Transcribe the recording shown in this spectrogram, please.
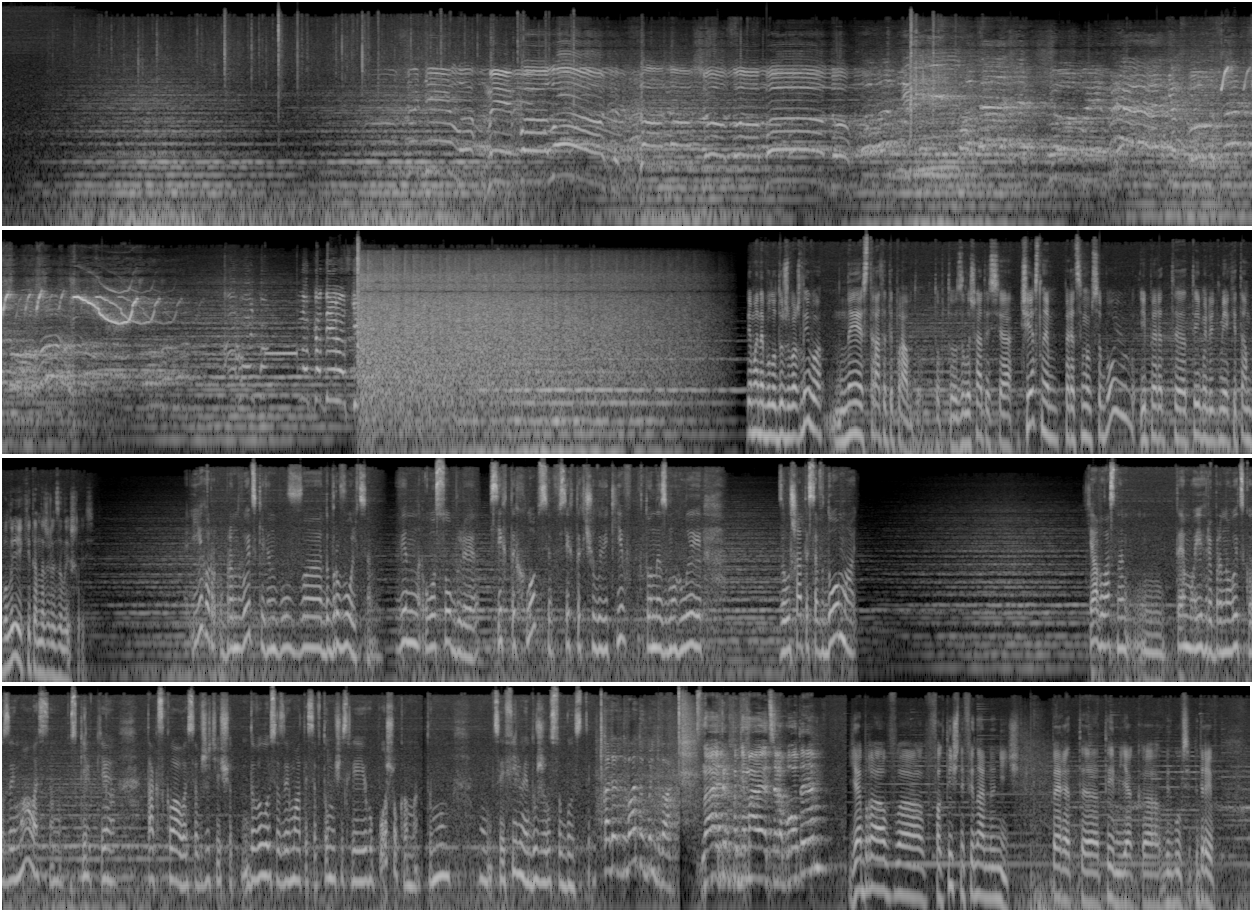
Для мене було дуже важливо не стратити правду, тобто залишатися чесним перед самим собою і перед е, тими людьми, які там були, які там, на жаль, залишились. Ігор Брановицький він був е, добровольцем. Він уособлює всіх тих хлопців, всіх тих чоловіків, хто не змогли залишатися вдома. Я, власне, м, темою Ігоря Брановицького займалася, оскільки так склалося в житті, що довелося займатися в тому числі і його пошуками. Тому цей фільм є дуже особистий. Кадр 2, дубль 2. Снайпер поднимается, работаем. Я брав е, фактично фінальну ніч перед е, тим, як е, відбувся підрив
